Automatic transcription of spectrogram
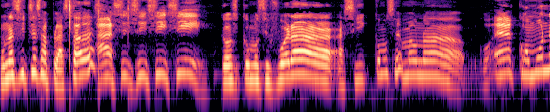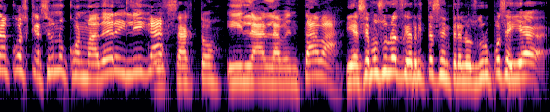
unas fichas aplastadas. Ah, sí, sí, sí, sí. Como, si fuera así, ¿cómo se llama? Una... Era como una cosa que hacía uno con madera y ligas. Exacto. Y la, la aventaba. Y hacíamos unas guerritas entre los grupos, allá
